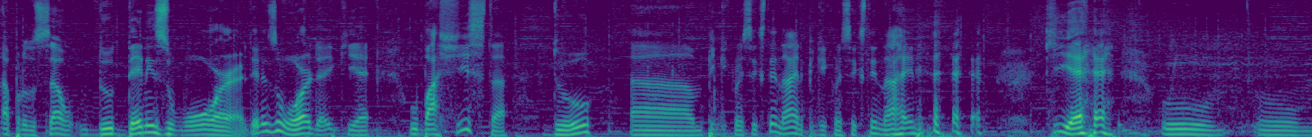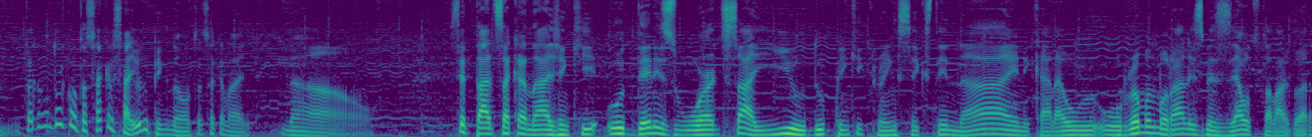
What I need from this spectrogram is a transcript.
a produção do Dennis Ward. Dennis Ward aí, que é o baixista do um, Pink Crane 69, Pink Crane 69, que é o. Não será que ele saiu do Pink? Não, tá de sacanagem. Não. Você tá de sacanagem que o Dennis Ward saiu do Pink Crane 69, cara. O, o Roman Morales Bezelto tá lá agora.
